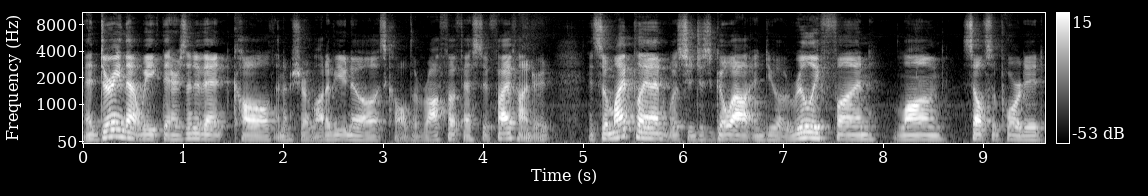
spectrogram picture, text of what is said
And during that week, there's an event called, and I'm sure a lot of you know, it's called the Rapha Festive 500. And so my plan was to just go out and do a really fun, long, self-supported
